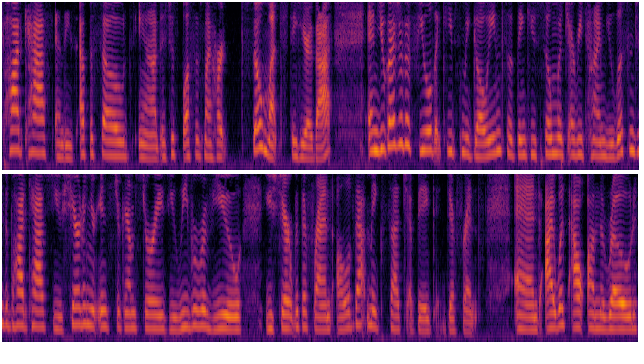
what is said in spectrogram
podcast and these episodes. And it just blesses my heart so much to hear that. And you guys are the fuel that keeps me going. So thank you so much every time you listen to the podcast, you share it on your Instagram stories, you leave a review, you share it with a friend. All of that makes such a big difference. And I was out on the road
